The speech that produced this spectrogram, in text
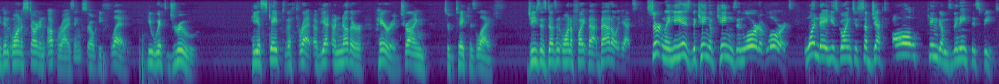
He didn't want to start an uprising, so he fled. He withdrew. He escaped the threat of yet another Herod trying to take his life. Jesus doesn't want to fight that battle yet. Certainly, he is the King of kings and Lord of lords. One day, he's going to subject all kingdoms beneath his feet,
